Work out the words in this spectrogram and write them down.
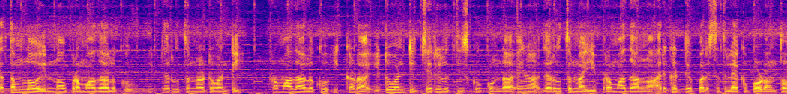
గతంలో ఎన్నో ప్రమాదాలకు జరుగుతున్నటువంటి ప్రమాదాలకు ఇక్కడ ఎటువంటి చర్యలు తీసుకోకుండా అయినా జరుగుతున్న ఈ ప్రమాదాలను అరికట్టే పరిస్థితి లేకపోవడంతో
